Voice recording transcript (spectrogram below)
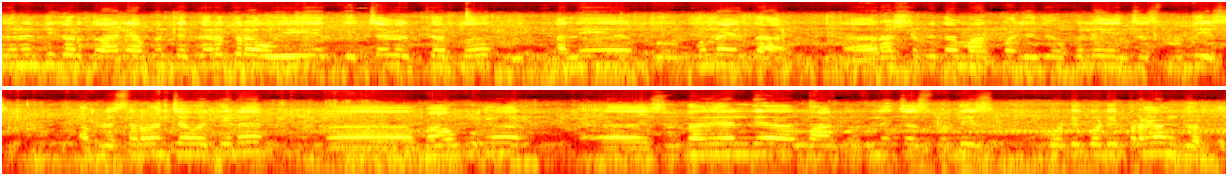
विनंती करतो आणि आपण ते करत राहू ही एक इच्छा व्यक्त करतो. आणि पुन्हा एकदा राष्ट्रपिता महात्मा ज्योतिबा फुले यांच्या स्मृतीस आपल्या सर्वांच्या वतीनं भावपूर्ण श्रद्धांजली महात्मा फुलेंच्या स्मृतीस कोटी कोटी प्रणाम करतो.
